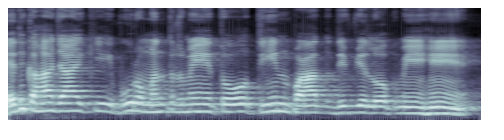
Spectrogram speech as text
यदि कहा जाए कि पूर्व मंत्र में तो तीन पाद दिव्य लोक में हैं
